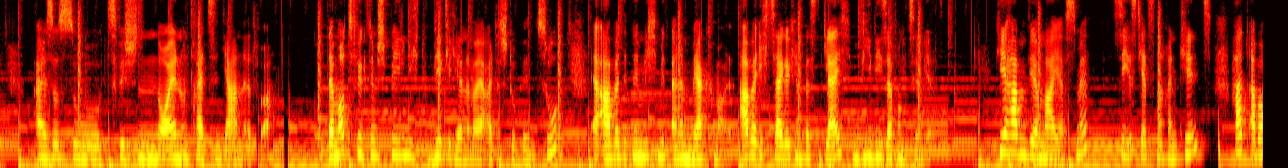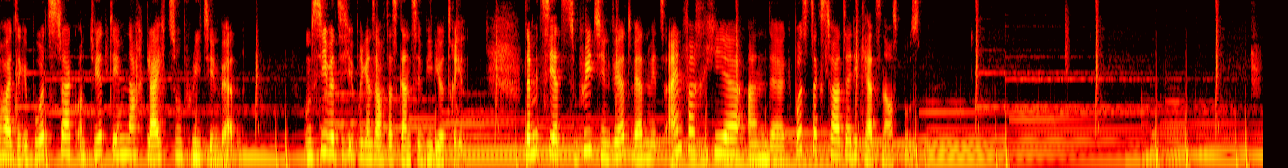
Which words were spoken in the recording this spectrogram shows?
also so zwischen 9 und 13 Jahren etwa. Der Mod fügt dem Spiel nicht wirklich eine neue Altersstufe hinzu, er arbeitet nämlich mit einem Merkmal, aber ich zeige euch am besten gleich, wie dieser funktioniert. Hier haben wir Maya Smith, sie ist jetzt noch ein Kind, hat aber heute Geburtstag und wird demnach gleich zum Preteen werden. Um sie wird sich übrigens auch das ganze Video drehen. Damit sie jetzt zum Preteen wird, werden wir jetzt einfach hier an der Geburtstagstorte die Kerzen auspusten.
